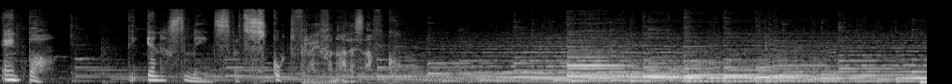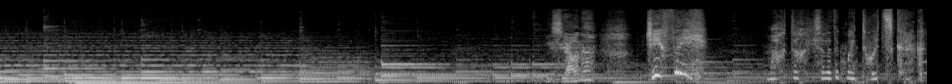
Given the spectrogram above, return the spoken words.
En pa, die enigste mens wat skotvry van alles afkom. Isiana, Jeffrey, magtig, jy sal dit ek my doodskrik.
